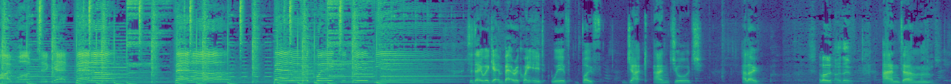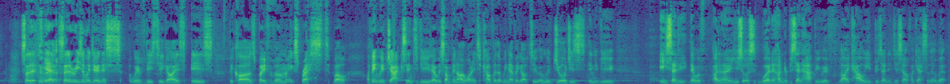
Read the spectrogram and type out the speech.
I want to get better. Better. Better acquainted with you. Today we're getting better acquainted with both Jack and George. Hello. Hello. Hi, Dave. And um, George. so th- yeah, so the reason we're doing this with these two guys is because both of them expressed well. I think with Jack's interview there was something I wanted to cover that we never got to, and with George's interview, he said he, there were I don't know you sort of weren't hundred percent happy with like how you presented yourself. I guess a little bit.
